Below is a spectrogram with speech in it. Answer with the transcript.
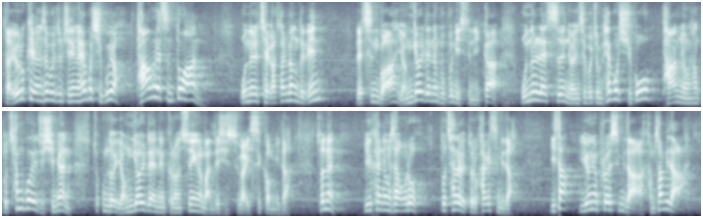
자, 이렇게 연습을 좀 진행을 해보시고요. 다음 레슨 또한 오늘 제가 설명드린 레슨과 연결되는 부분이 있으니까 오늘 레슨 연습을 좀 해보시고 다음 영상 또 참고해 주시면 조금 더 연결되는 그런 스윙을 만드실 수가 있을 겁니다. 저는 유익한 영상으로 또 찾아뵙도록 하겠습니다. 이상 유영혁 프로였습니다. 감사합니다.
